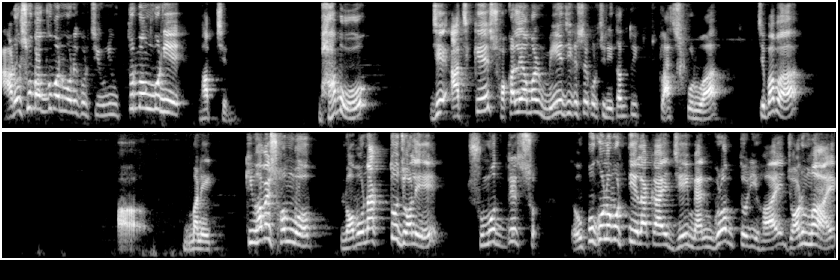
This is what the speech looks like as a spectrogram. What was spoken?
আরও সৌভাগ্যবান মনে করছি উনি উত্তরবঙ্গ নিয়ে ভাবছেন। ভাবো যে আজকে সকালে আমার মেয়ে জিজ্ঞাসা করছে নিতান্তই ক্লাস পড়ুয়া? যে, বাবা মানে কীভাবে সম্ভব লবণাক্ত জলে সমুদ্রের উপকূলবর্তী এলাকায় যে ম্যানগ্রোভ তৈরি হয়, জন্মায়,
